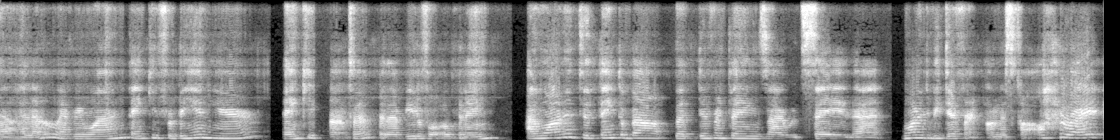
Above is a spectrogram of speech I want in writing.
Hello, hello, everyone. Thank you for being here. Thank you, Shanta, for that beautiful opening. I wanted to think about the different things I would say that wanted to be different on this call, right?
